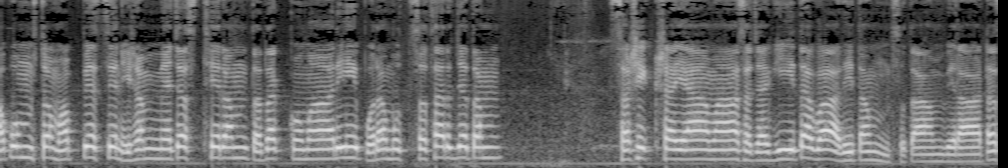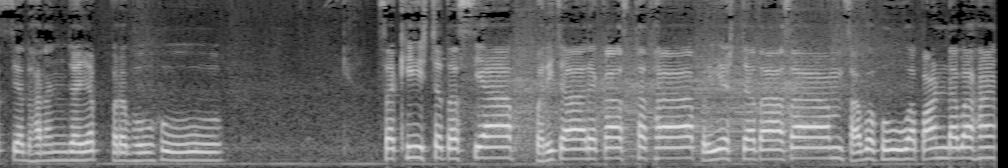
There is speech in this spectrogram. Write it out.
अपुंस्त्वमप्यस्य निशम्य च स्थिरम् ततः कुमारी पुरमुत्ससर्जतम्। सशिक्षयामास च गीतवादितम् सुताम् विराटस्य धनञ्जयप्रभुः। सखीश्च तस्याः परिचारकास्तथा प्रियश्च तासाम् स बभूव पाण्डवः।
